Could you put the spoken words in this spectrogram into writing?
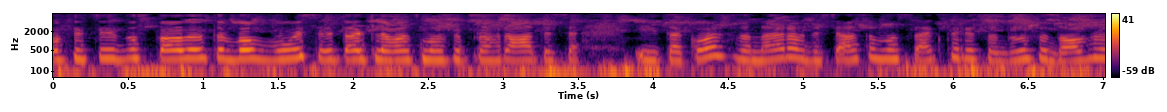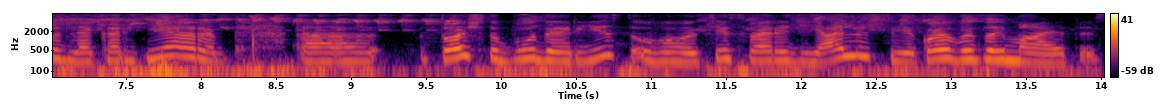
офіційно станете бабусею, і так для вас може програтися. І також Венера в 10 секторі це дуже добре для кар'єри. Е, точно буде ріст у тій сфері діяльності, якою ви займаєтесь.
